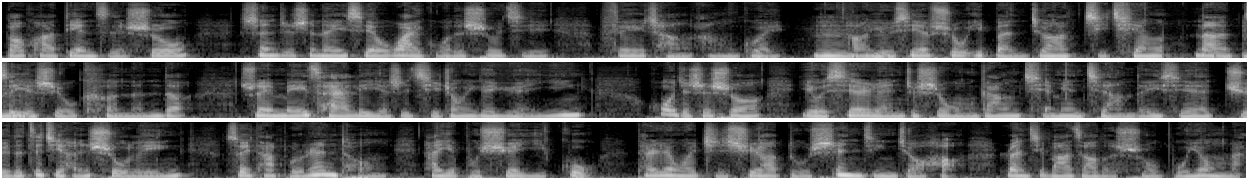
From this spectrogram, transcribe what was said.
包括电子书，甚至是那一些外国的书籍，非常昂贵。嗯啊，有些书一本就要几千，那这也是有可能的。所以没财力也是其中一个原因，或者是说有些人就是我们刚刚前面讲的一些觉得自己很属灵，所以他不认同，他也不屑一顾，他认为只需要读圣经就好，乱七八糟的书不用买。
